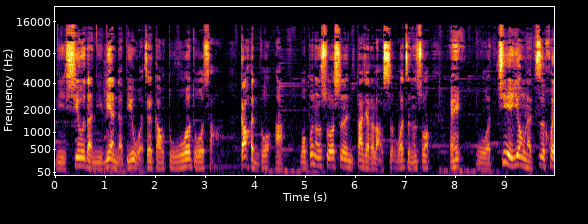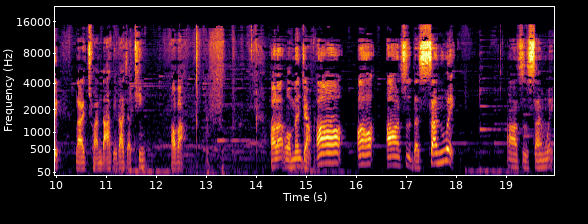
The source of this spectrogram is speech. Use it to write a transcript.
你修的、你练的比我这高多多少，高很多啊！我不能说是大家的老师，我只能说，哎，我借用了智慧来传达给大家听，好吧？好了，我们讲阿阿阿字的三位，阿字三位。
